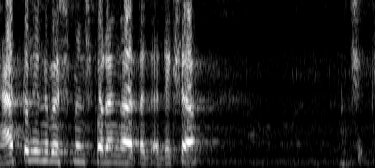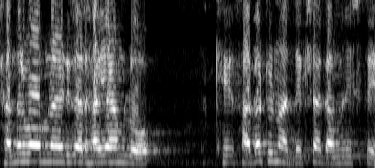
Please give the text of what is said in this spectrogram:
క్యాపిటల్ ఇన్వెస్ట్మెంట్స్ పరంగా అధ్యక్ష చంద్రబాబు నాయుడు గారి హయాంలో కే- సగటున అధ్యక్ష గమనిస్తే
